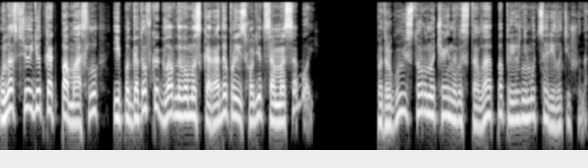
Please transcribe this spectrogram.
у нас все идет как по маслу, и подготовка главного маскарада происходит сама собой. По другую сторону чайного стола по-прежнему царила тишина.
